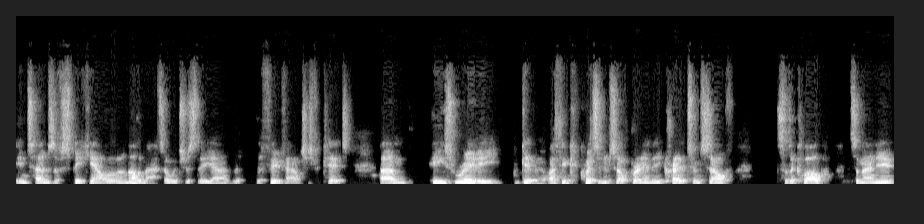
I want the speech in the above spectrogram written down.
in terms of speaking out on another matter, which was the uh, the, the food vouchers for kids. Um, he's really, I think, acquitted himself brilliantly. Credit to himself, to the club, to Manu,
